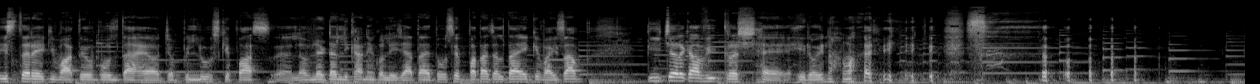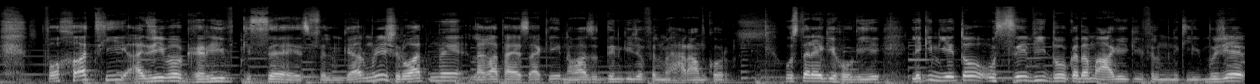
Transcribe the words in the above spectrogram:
इस तरह की बातें वो बोलता है और जब बिल्लू उसके पास लव लेटर लिखाने को ले जाता है तो उसे पता चलता है कि भाई साहब टीचर का भी क्रश है हीरोइन हमारी। बहुत ही अजीब और गरीब किस्से है इस फ़िल्म के। और मुझे शुरुआत में लगा था ऐसा कि नवाजुद्दीन की जो फ़िल्म है हराम खोर उस तरह की होगी। लेकिन ये तो उससे भी दो कदम आगे की फ़िल्म निकली। मुझे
